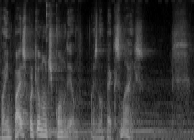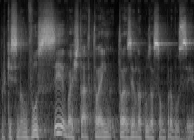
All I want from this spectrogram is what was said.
Vá em paz porque eu não te condeno, mas não peques mais. Porque senão você vai estar trazendo acusação para você.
